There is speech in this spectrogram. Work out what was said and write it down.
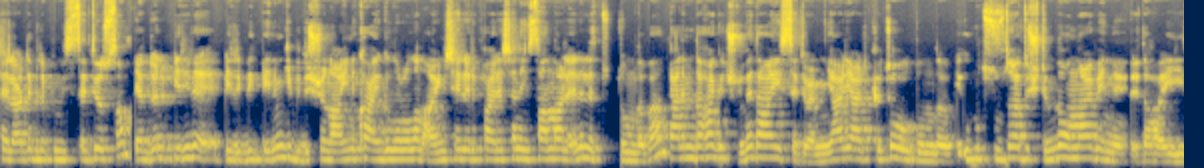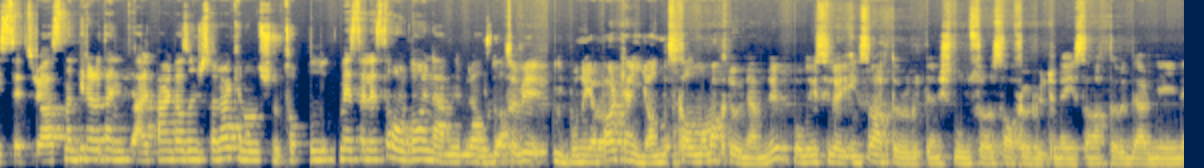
şeylerde bile bunu hissediyorsam yani dönüp biriyle biri, bir- benim gibi düşünen aynı kaygılar olan aynı şeyleri paylaşan insanlarla el ele tuttuğumda ben kendimi daha güçlü ve daha iyi hissediyorum. Yer yer kötü olduğumda umutsuzluğa düştüğümde onlar beni daha iyi hissettiriyor. Aslında bir arada hani Alper de az önce söylerken onu düşündüm. Topluluk meselesi orada önemli biraz Burada da. tabii bunu yaparken yalnız kalmamak da önemli. Dolayısıyla insan hakları örgütlerine, işte Uluslararası Af Örgütü'ne, İnsan Hakları Derneği'ne,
